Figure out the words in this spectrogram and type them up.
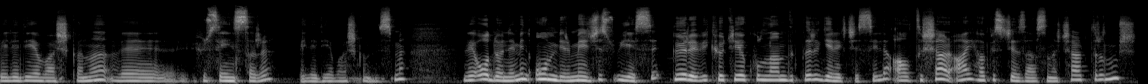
Belediye Başkanı ve Hüseyin Sarı belediye başkanının ismi ve o dönemin 11 meclis üyesi görevi kötüye kullandıkları gerekçesiyle 6'şar ay hapis cezasına çarptırılmış.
